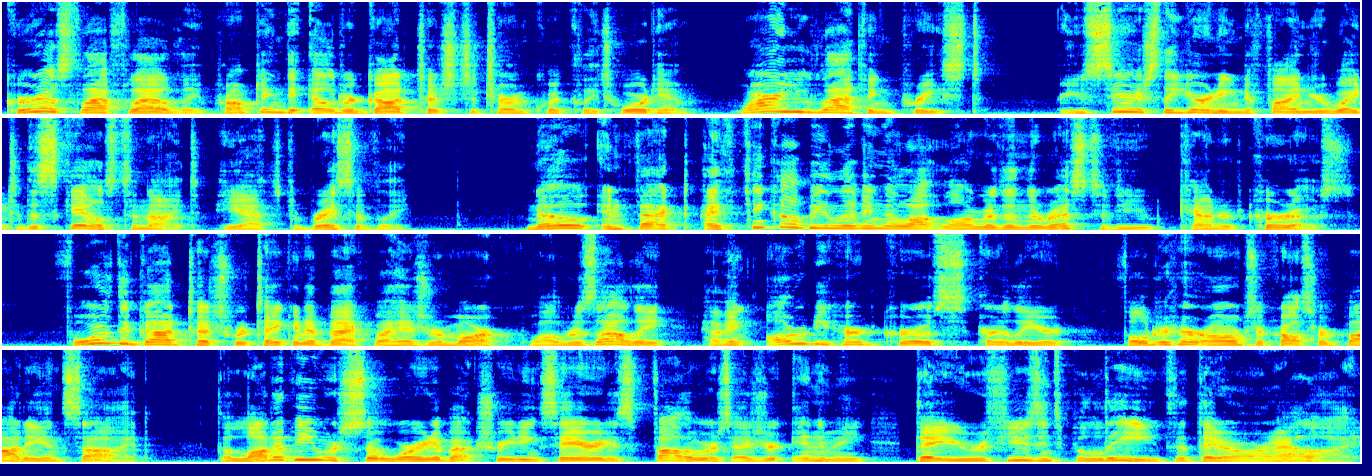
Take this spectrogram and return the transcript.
Kuros laughed loudly, prompting the elder god touch to turn quickly toward him. Why are you laughing, priest? Are you seriously yearning to find your way to the scales tonight? he asked abrasively. No, in fact, I think I'll be living a lot longer than the rest of you, countered Kuros. Four of the God Touch were taken aback by his remark, while Rosali, having already heard Kuros earlier, folded her arms across her body and sighed. The lot of you were so worried about treating Saaria's followers as your enemy that you're refusing to believe that they are our ally.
